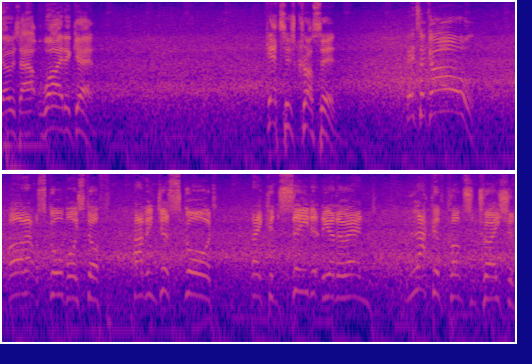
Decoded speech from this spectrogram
Goes out wide again. Gets his cross in. It's a goal! Oh, that was schoolboy stuff. Having just scored, they concede at the other end. Lack of concentration.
